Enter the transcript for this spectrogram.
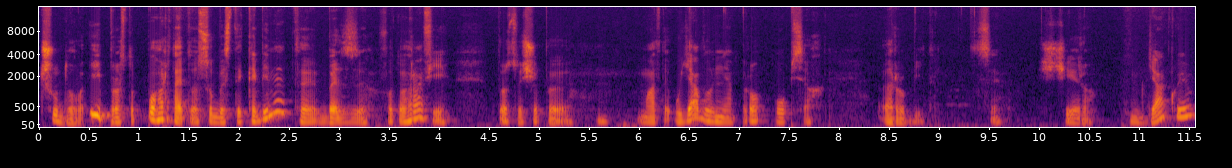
Чудово. І просто погортайте особистий кабінет е, без фотографій, просто щоб е, мати уявлення про обсяг робіт. Все щиро дякую.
